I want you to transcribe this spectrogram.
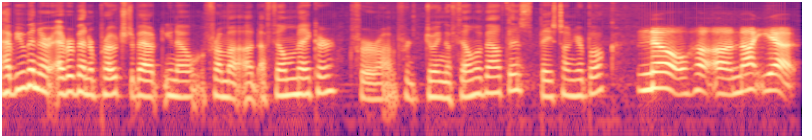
have you been or ever been approached about you know from a, a filmmaker for uh, for doing a film about this based on your book? No, uh-uh, not yet.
